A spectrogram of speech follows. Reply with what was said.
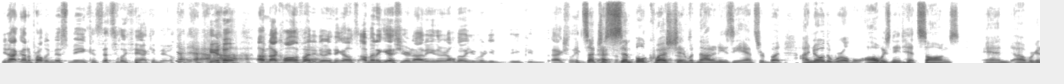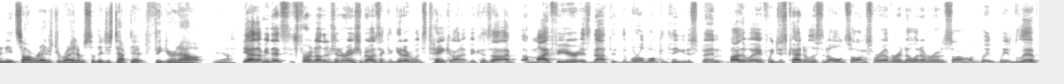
You're not gonna probably miss me because that's the only thing i can do. Yeah. you know i'm not qualified Yeah. to do anything else. I'm gonna guess you're not either although you you, you could actually it's such a simple question with not an easy answer, but I know the world will always need hit songs, and uh, we're going to need songwriters to write them. So they just have to figure it out. Yeah. Yeah, I mean that's it's for another generation, but I always like to get everyone's take on it because I, I my fear is not that the world won't continue to spin. By the way, if we just had to listen to old songs forever and no one ever wrote a song, we, we'd live.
